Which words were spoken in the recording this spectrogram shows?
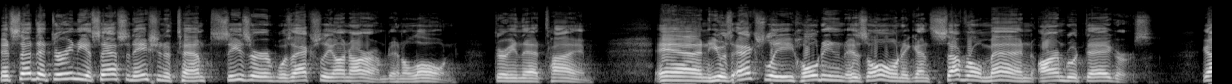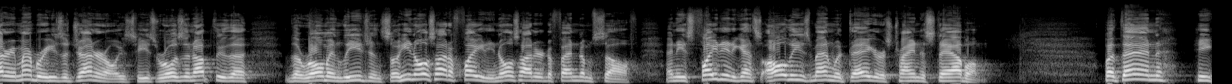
It said that during the assassination attempt, Caesar was actually unarmed and alone during that time. And he was actually holding his own against several men armed with daggers. You got to remember, he's a general. He's, he's risen up through the, the Roman legion, so he knows how to fight. He knows how to defend himself. And he's fighting against all these men with daggers trying to stab him. But then he,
